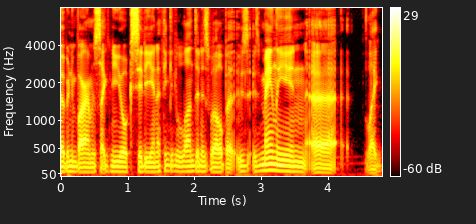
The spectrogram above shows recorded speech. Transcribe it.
urban environments like New York City and I think in London as well, but it was, it was mainly in uh, like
